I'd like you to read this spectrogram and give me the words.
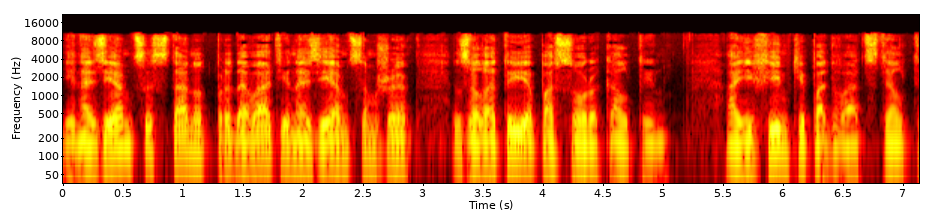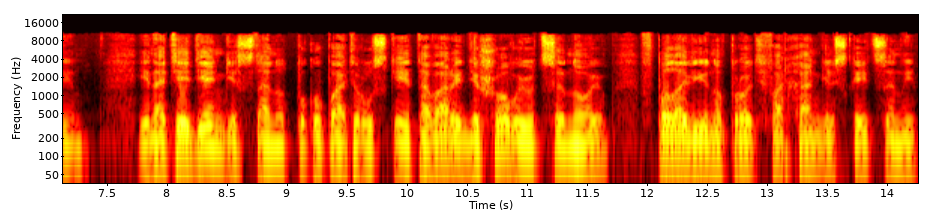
Иноземцы станут продавать иноземцам же золотые по сорок алтын, а ефимки по двадцать алтын. И на те деньги станут покупать русские товары дешевую ценою, в половину против архангельской цены.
